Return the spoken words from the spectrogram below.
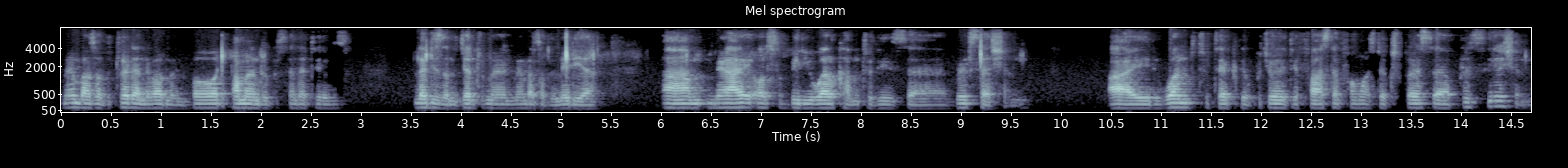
members of the Trade and Development Board, permanent representatives, ladies and gentlemen, members of the media, um, may I also bid you welcome to this uh, brief session. I want to take the opportunity first and foremost to express appreciation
